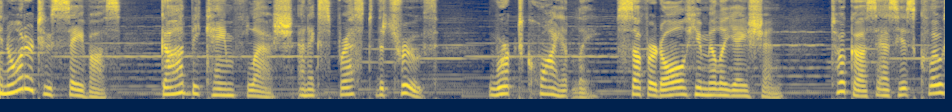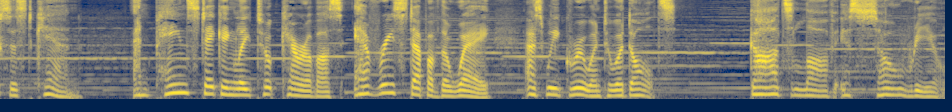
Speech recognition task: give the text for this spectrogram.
In order to save us, God became flesh and expressed the truth, worked quietly, suffered all humiliation, took us as his closest kin, and painstakingly took care of us every step of the way as we grew into adults. God's love is so real.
